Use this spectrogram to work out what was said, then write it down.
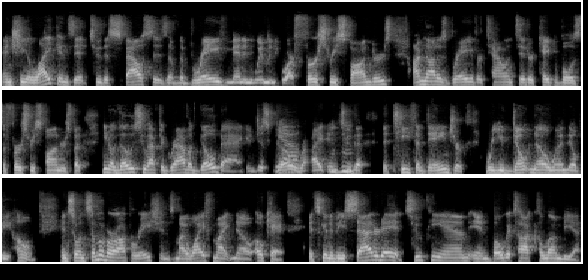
and she likens it to the spouses of the brave men and women who are first responders. I'm not as brave or talented or capable as the first responders, but you know those who have to grab a go bag and just go yeah. right into mm-hmm. the, the teeth of danger where you don't know when they'll be home. And so in some of our operations, my wife might know, okay, it's going to be Saturday at 2 p.m. in Bogota, Colombia.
